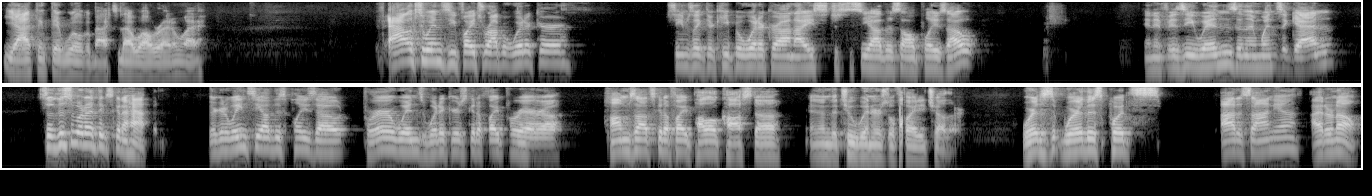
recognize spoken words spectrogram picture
yeah, I think they will go back to that well right away. If Alex wins, he fights Robert Whitaker. Seems like they're keeping Whitaker on ice just to see how this all plays out. And if Izzy wins and then wins again, so this is what I think is going to happen. They're going to wait and see how this plays out. Pereira wins. Whitaker's going to fight Pereira. Khamzat's going to fight Paulo Costa, and then the two winners will fight each other. Where this where this puts Adesanya, I don't know.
